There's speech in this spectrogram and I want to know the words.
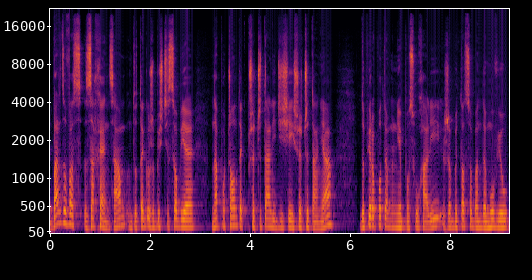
Bardzo Was zachęcam do tego, żebyście sobie na początek przeczytali dzisiejsze czytania, dopiero potem mnie posłuchali, żeby to, co będę mówił,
